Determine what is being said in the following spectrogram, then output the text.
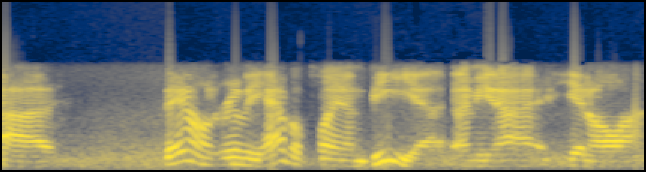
Uh, they don't really have a plan B yet. I mean, I you know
